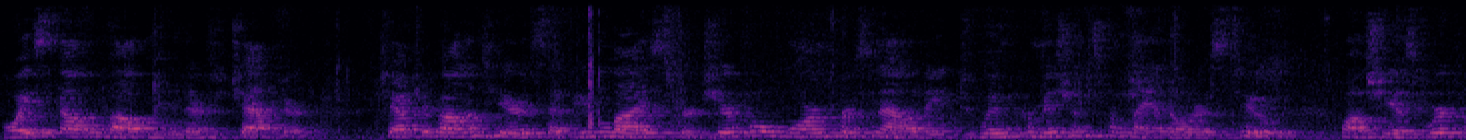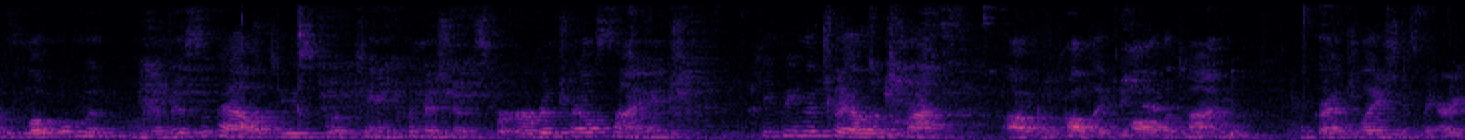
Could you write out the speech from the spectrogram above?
Boy Scout involvement in their chapter. Chapter volunteers have utilized her cheerful, warm personality to win permissions from landowners too, while she has worked with local mu- municipalities to obtain permissions for urban trail signage, keeping the trails in front of the public all the time. Congratulations, Mary.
